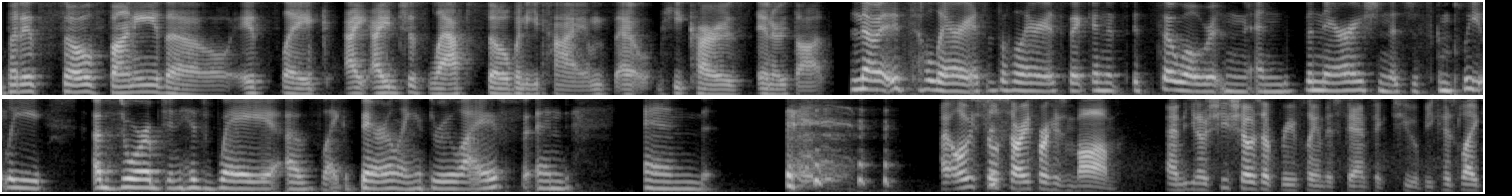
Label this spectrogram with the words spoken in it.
But it's so funny though. It's like I, I just laughed so many times at Hikaru's inner thoughts. No, it's hilarious. It's a hilarious fic, and it's it's so well written, and the narration is just completely absorbed in his way of like barreling through life, and and I always feel sorry for his mom. And you know, she shows up briefly in this fanfic too, because like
